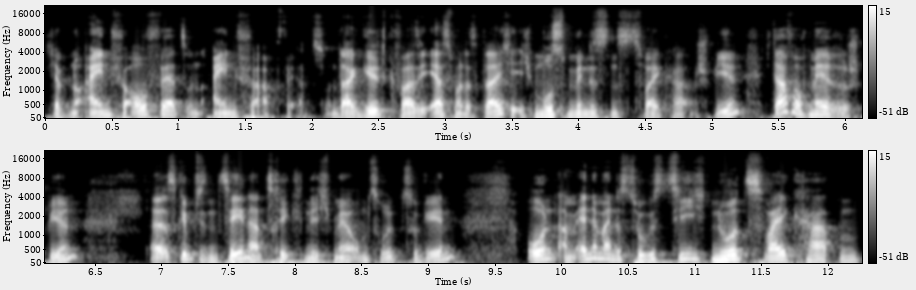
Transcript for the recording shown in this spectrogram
Ich habe nur einen für aufwärts und einen für abwärts. Und da gilt quasi erstmal das Gleiche. Ich muss mindestens zwei Karten spielen. Ich darf auch mehrere spielen. Äh, es gibt diesen Zehner-Trick nicht mehr, um zurückzugehen. Und am Ende meines Zuges ziehe ich nur zwei Karten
